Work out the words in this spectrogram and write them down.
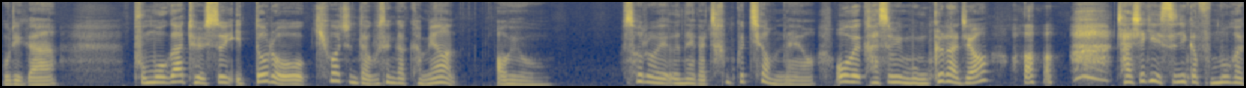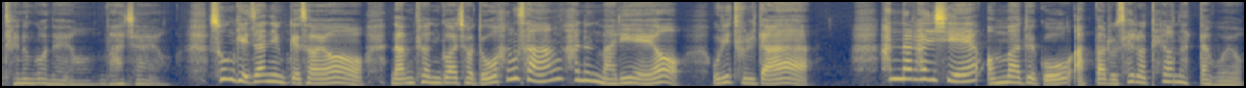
우리가 부모가 될 수 있도록 키워준다고 생각하면, 어유 서로의 은혜가 참 끝이 없네요. 어, 왜 가슴이 뭉클하죠? 자식이 있으니까 부모가 되는 거네요. 맞아요. 송 계자님께서요, 남편과 저도 항상 하는 말이에요. 우리 둘 다 한날 한시에 엄마 되고 아빠로 새로 태어났다고요.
